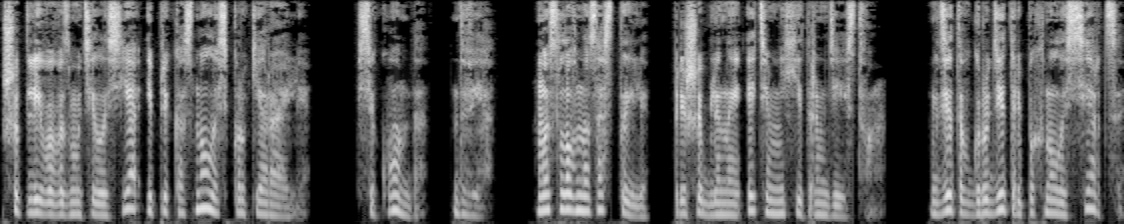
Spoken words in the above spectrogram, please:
Шутливо возмутилась я и прикоснулась к руке Райли. Секунда, две. Мы словно застыли, пришибленные этим нехитрым действом. Где-то в груди трепыхнулось сердце,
